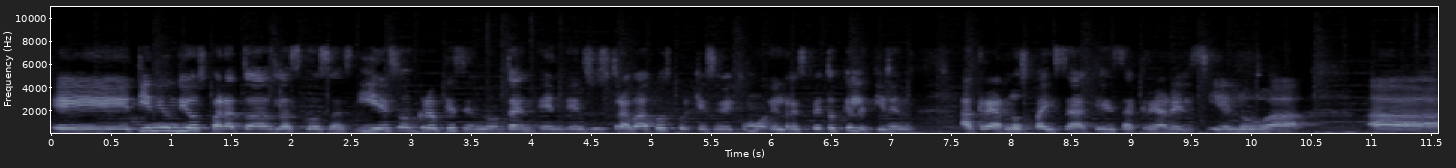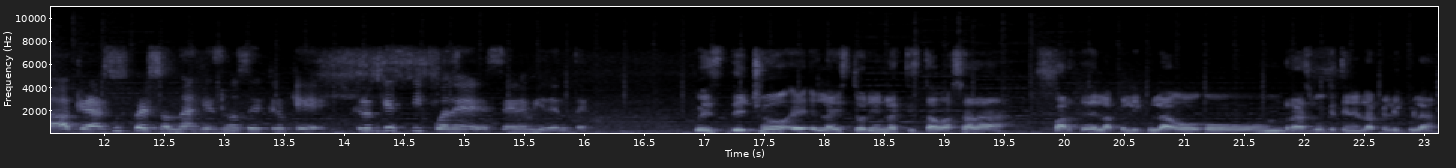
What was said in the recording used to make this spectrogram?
eh, tiene un dios para todas las cosas y eso creo que se nota en, en- en sus trabajos porque se ve como el respeto que le tienen a crear los paisajes, a crear el cielo, a, a- a crear sus personajes, no sé, creo que, creo que sí puede ser evidente. Pues de hecho, eh, la historia en la que está basada parte de la película o, o un rasgo que tiene la película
